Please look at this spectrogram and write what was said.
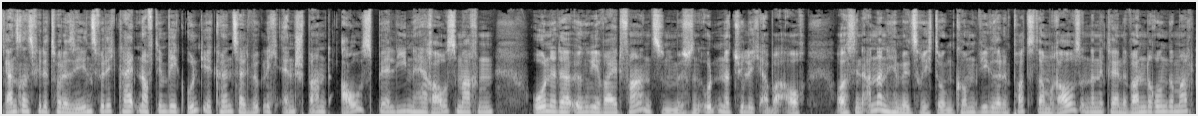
Ganz, ganz viele tolle Sehenswürdigkeiten auf dem Weg und ihr könnt es halt wirklich entspannt aus Berlin heraus machen, ohne da irgendwie weit fahren zu müssen und natürlich aber auch aus den anderen Himmelsrichtungen kommt. Wie gesagt, in Potsdam raus und dann eine kleine Wanderung gemacht.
